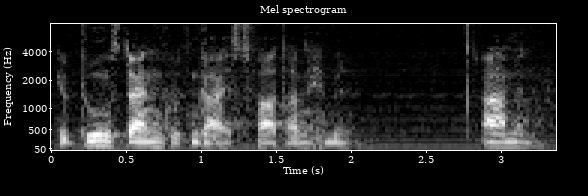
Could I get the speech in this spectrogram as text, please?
Gib du uns deinen guten Geist, Vater im Himmel. Amen.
